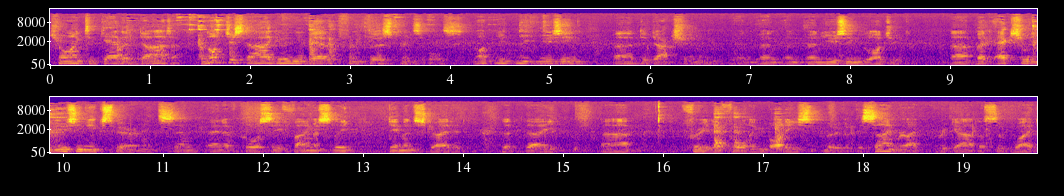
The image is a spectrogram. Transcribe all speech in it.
trying to gather data, not just arguing about it from first principles, not using uh, deduction and, and, and, and, using logic, uh, but actually using experiments. And, of course, he famously demonstrated that they uh, freely falling bodies move at the same rate regardless of weight.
